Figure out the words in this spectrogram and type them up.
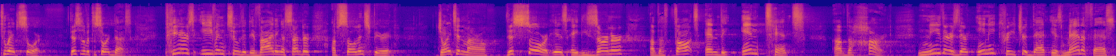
Two edged sword. This is what the sword does pierce even to the dividing asunder of soul and spirit, joint and marrow. This sword is a discerner of the thoughts and the intents of the heart. Neither is there any creature that is manifest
